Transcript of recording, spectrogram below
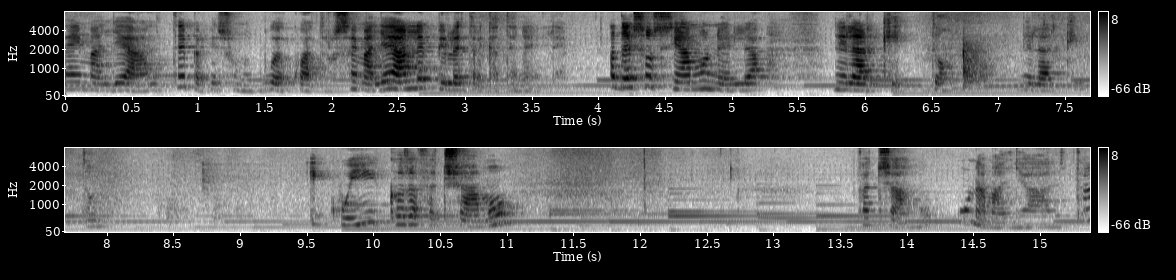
6 maglie alte perché sono 2 4 6 maglie alte più le 3 catenelle. Adesso siamo nell'archetto nell'archetto. E qui cosa facciamo? Facciamo una maglia alta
